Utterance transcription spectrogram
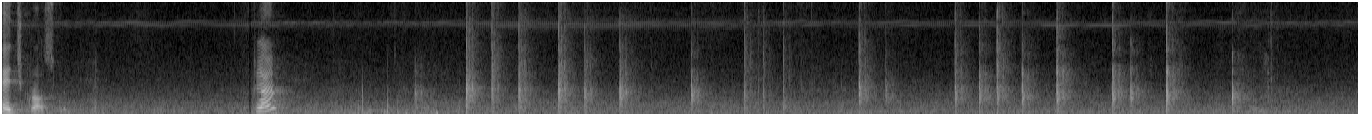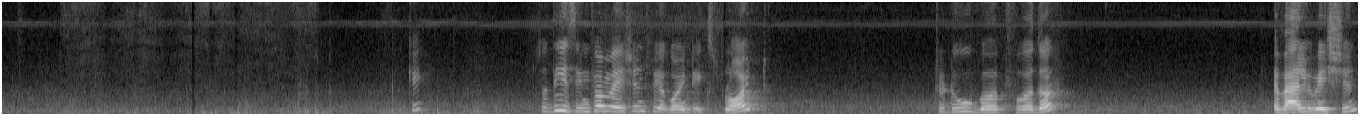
H cross group. Clear? Okay. So, these informations we are going to exploit to do further evaluation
